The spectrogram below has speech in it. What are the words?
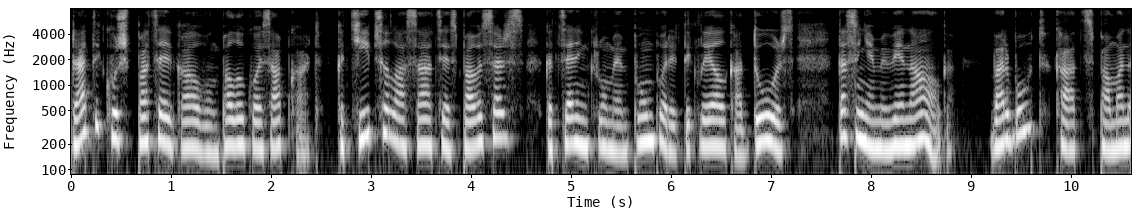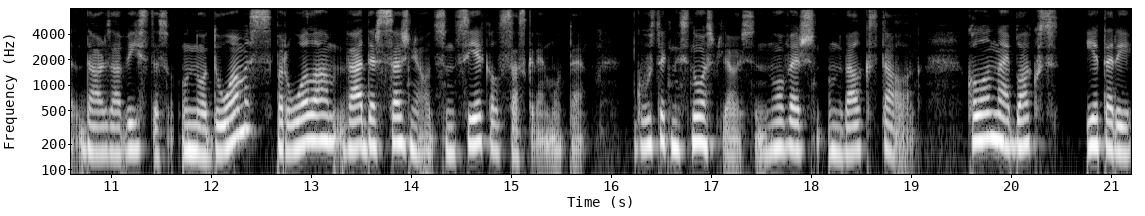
Reti kurš paceļ galvu un palūkojas apkārt, kad ķīpselā sācies pavasars, kad ceļņkrūmiem pumpuri ir tik lieli kā dūrs, tas viņiem ir viena alga. Varbūt kāds pamana dārzā vistas, un no domas par olām vēders sažņaudas un siekals saskrien mutē. Gūsteknis nospļaujas un novērš un velkas tālāk. Kolonnai blakus iet arī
